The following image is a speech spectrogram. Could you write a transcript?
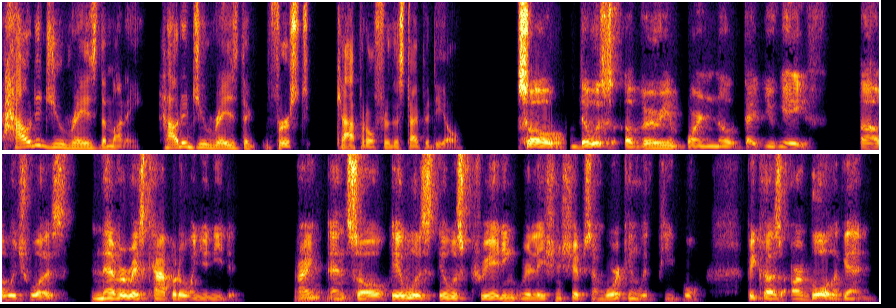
How did you raise the money? How did you raise the first capital for this type of deal? So there was a very important note that you gave, uh, which was never raise capital when you need it, right? Mm-hmm. And so it was it was creating relationships and working with people, because our goal again,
